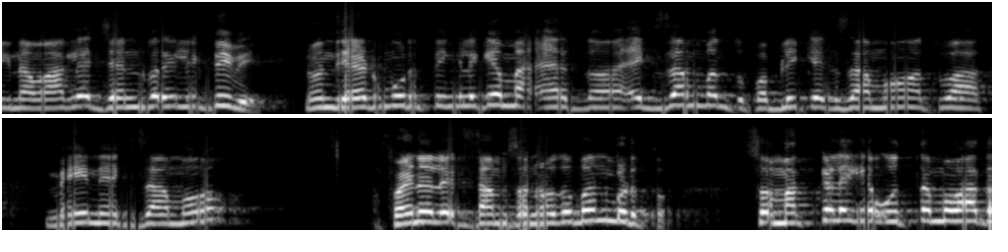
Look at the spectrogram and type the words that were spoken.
ಈಗ ನಾವಾಗ್ಲೇ ಜನವರಿಲಿ ಇದ್ದೀವಿ. ಇನ್ನೊಂದು ಎರಡ್, ಮೂರು ತಿಂಗಳಿಗೆ ಎಕ್ಸಾಮ್ ಬಂತು. ಪಬ್ಲಿಕ್ ಎಕ್ಸಾಮು ಅಥವಾ ಮೇನ್ ಎಕ್ಸಾಮು ಫೈನಲ್ ಎಕ್ಸಾಮ್ಸ್ ಅನ್ನೋದು ಬಂದ್ಬಿಡ್ತು. ಸೊ ಮಕ್ಕಳಿಗೆ ಉತ್ತಮವಾದ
